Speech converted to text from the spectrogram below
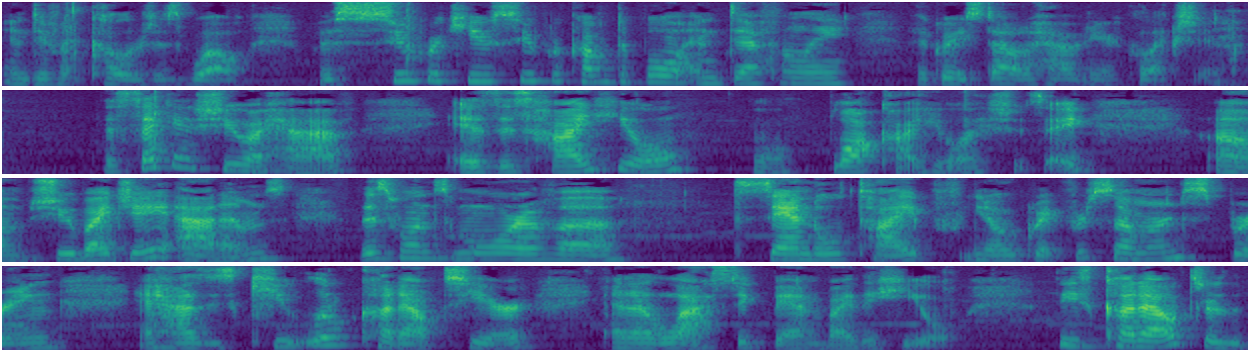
in different colors as well. But super cute, super comfortable, and definitely a great style to have in your collection. The second shoe I have is this high heel, well, block high heel, I should say, um, shoe by J. Adams. This one's more of a sandal type, you know, great for summer and spring. It has these cute little cutouts here and an elastic band by the heel. These cutouts are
